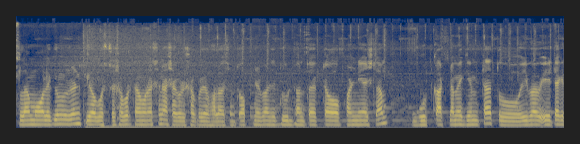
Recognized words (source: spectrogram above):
আসসালামু আলাইকুম ইমরান কী অবস্থা? সবার কেমন আছেন? আশা করি সকলে ভালো আছেন। তো আপনার মাঝে দুর্দান্ত একটা অফার নিয়ে আসলাম, গুড কাট নামে গেমটা তো এইভাবে এটাকে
